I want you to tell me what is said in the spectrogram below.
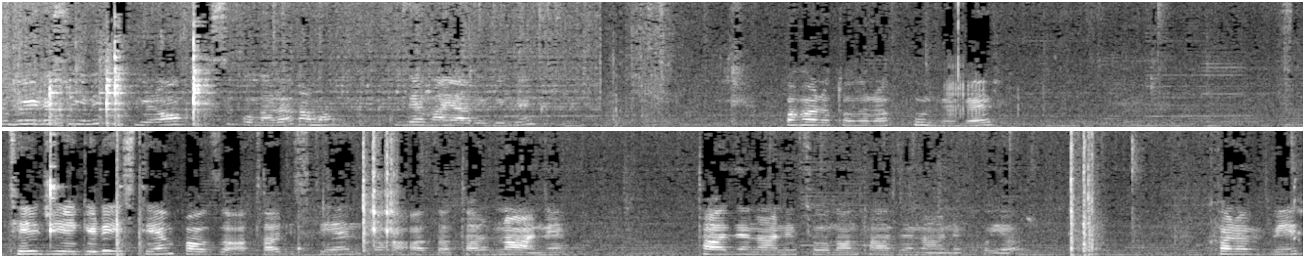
Bu böyle suyunu tutuyor. Alt kısık olarak. Tamam. Dem ayarı gibi. Baharat olarak pul biber. Tercihe göre isteyen fazla atar, isteyen daha az atar. Nane. Taze nanesi olan taze nane koyar. Karabiber.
